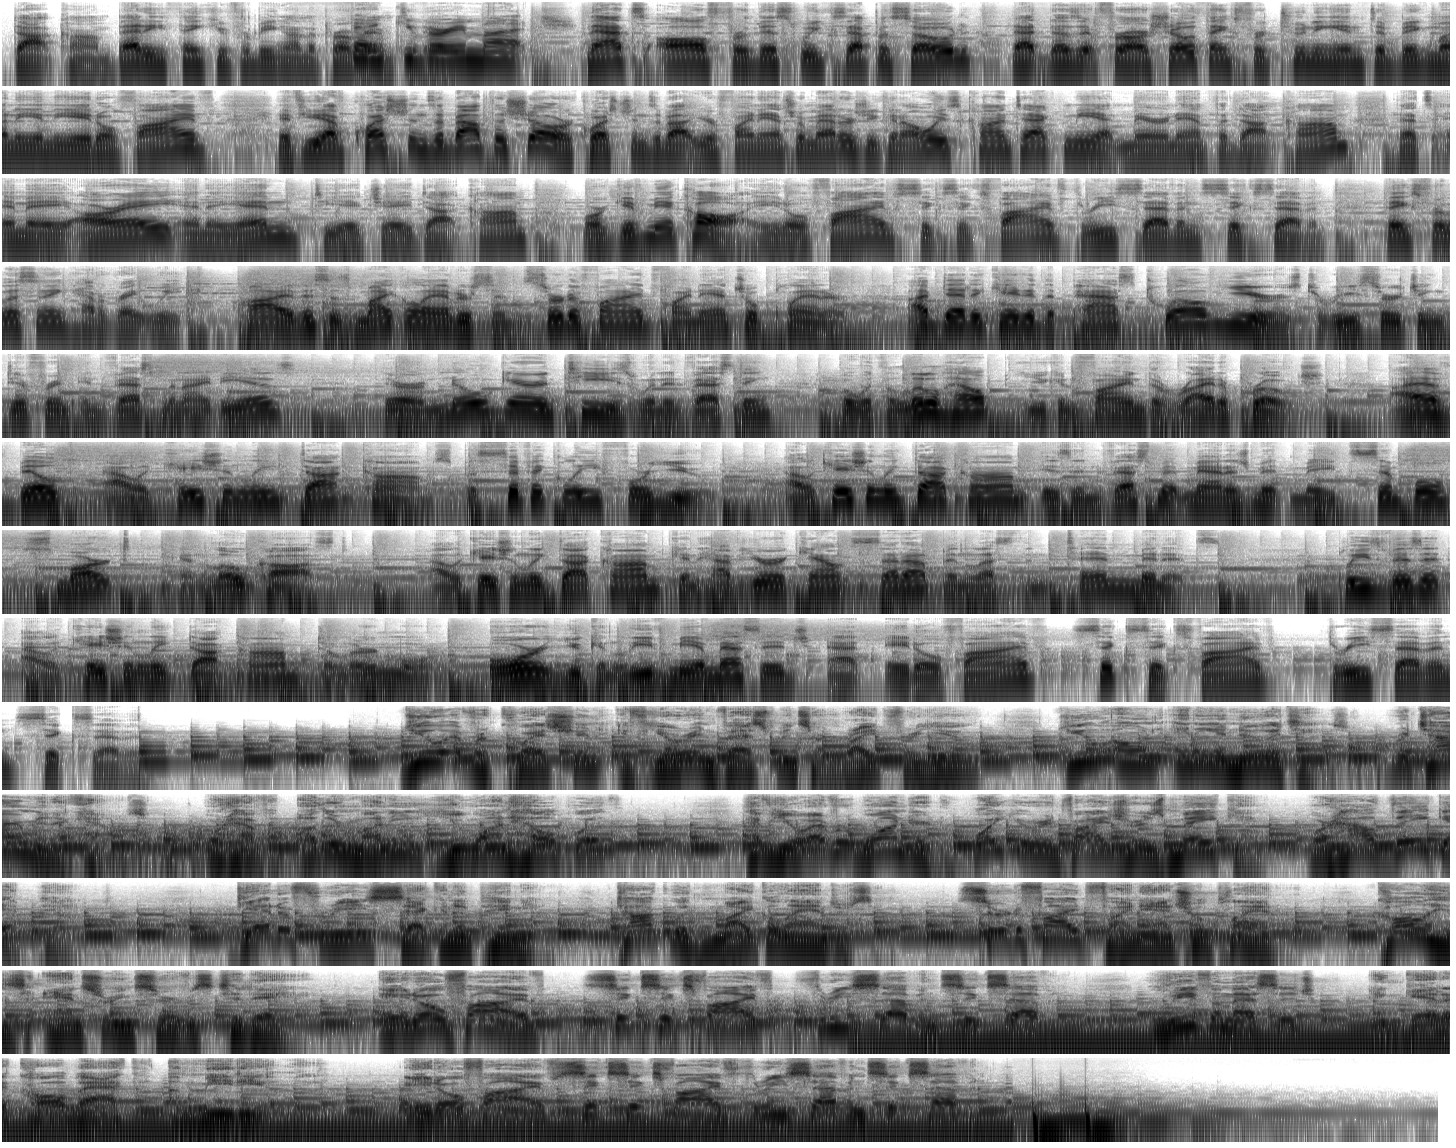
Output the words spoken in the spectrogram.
Betty, thank you for being on the program. thank you today. very much That's all for this week's episode. That does it for our show. Thanks for tuning in to Big Money in the 805. If you have questions about the show or questions about your financial matters, you can always contact me at maranantha.com. That's M A R A N A N T H A.com or give me a call 805 665 3767. Thanks for listening. Have a great week. Hi, this is Michael Anderson, certified financial planner. I've dedicated the past 12 years to researching different investment ideas. There are no guarantees when investing, but with a little help, you can find the right approach. I have built allocationlink.com specifically for you. Allocationlink.com is investment management made simple, smart, and low cost. Allocationlink.com can have your account set up in less than 10 minutes. Please visit allocationlink.com to learn more. Or you can leave me a message at 805 665 3767. Do you ever question if your investments are right for you? Do you own any annuities, retirement accounts, or have other money you want help with? Have you ever wondered what your advisor is making or how they get paid? Get a free second opinion. Talk with Michael Anderson, certified financial planner. Call his answering service today, 805 665 3767. Leave a message and get a call back immediately. 805 665 3767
